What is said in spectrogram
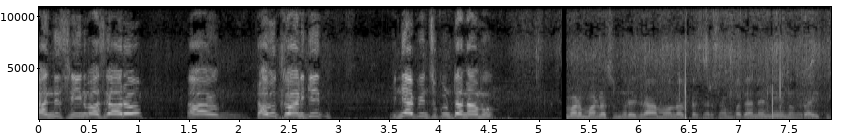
కంది శ్రీనివాస్ గారు ప్రభుత్వానికి విజ్ఞాపించుకుంటున్నాము. మన మండల సుందరి గ్రామంలో పెసర సంపద అనే నేను రైతు.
